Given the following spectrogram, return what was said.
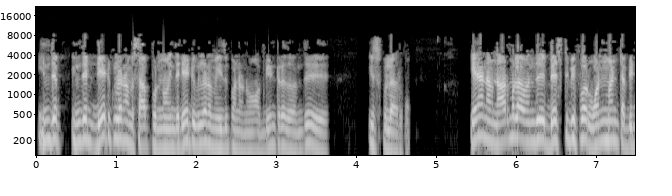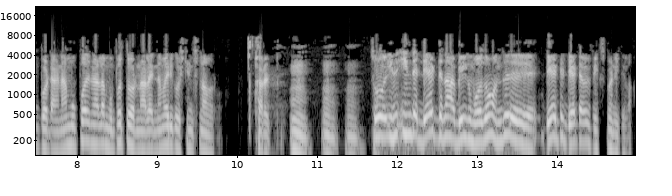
இந்த இந்த டேட்டுக்குள்ள நம்ம சாப்பிடணும் இந்த டேட்டுக்குள்ள நம்ம இது பண்ணணும் அப்படின்றது வந்து யூஸ்ஃபுல்லா இருக்கும். ஏன்னா நம்ம நார்மலா வந்து பெஸ்ட் பிஃபோர் ஒன் மந்த் அப்படின்னு போட்டாங்கன்னா முப்பது நாளா முப்பத்தோரு நாளா இந்த மாதிரி கொஸ்டின்ஸ்லாம் வரும். கரெக்ட் ம் ம் ம் சோ இந்த டேட் தான் அப்படிங்கும் போதும் வந்து டேட் டேட்டாவே ஃபிக்ஸ் பண்ணிக்கலாம்.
